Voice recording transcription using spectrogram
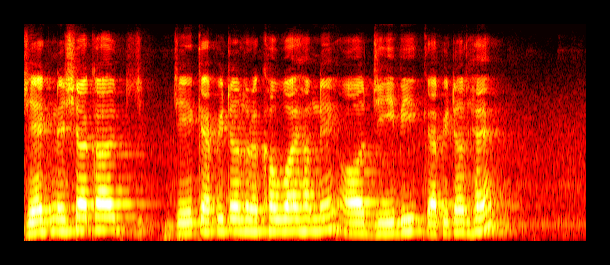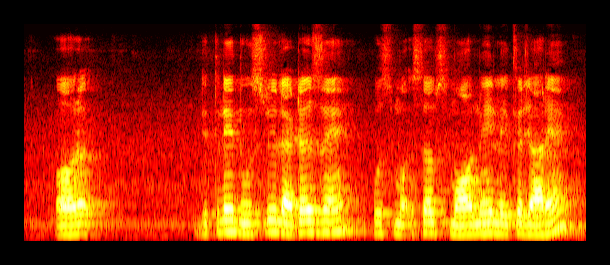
जय गणेशा का जे कैपिटल रखा हुआ है हमने और जी भी कैपिटल है। और जितने दूसरे लेटर्स हैं, वो सब स्मॉल में लेकर जा रहे हैं।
